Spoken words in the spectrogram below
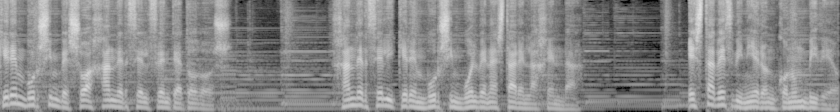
Keren Bursin besó a Handercel frente a todos. Handercel y Keren Bursin vuelven a estar en la agenda. Esta vez vinieron con un vídeo.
